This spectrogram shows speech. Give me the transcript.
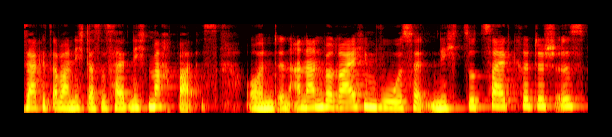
sage jetzt aber nicht, dass es halt nicht machbar ist. Und in anderen Bereichen, wo es halt nicht so zeitkritisch ist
